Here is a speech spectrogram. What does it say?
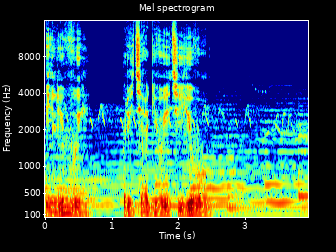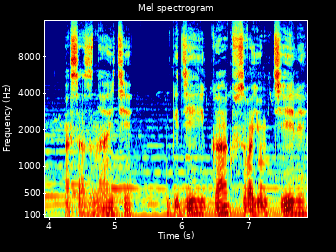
или вы притягиваете его. Осознайте, где и как в своем теле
